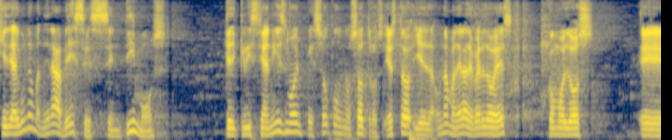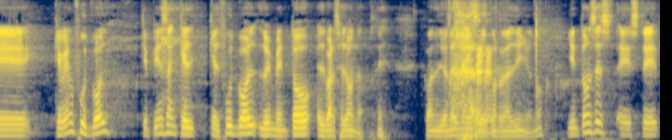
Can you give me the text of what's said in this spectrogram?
que de alguna manera a veces sentimos que el cristianismo empezó con nosotros. Esto, y una manera de verlo es como los eh, que ven fútbol, que piensan que el, fútbol lo inventó el Barcelona, con Lionel Messi o con Ronaldinho, ¿no? Y entonces, este,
